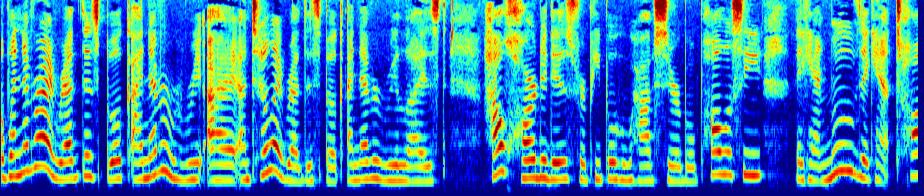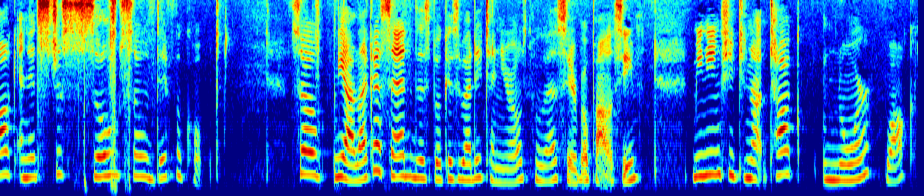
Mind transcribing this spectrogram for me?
Whenever I read this book, I never re- I until I read this book, I never realized how hard it is for people who have cerebral palsy. They can't move, they can't talk, and it's just so so difficult. So, yeah, like I said, this book is about a 10-year-old who has cerebral palsy, meaning she cannot talk nor walk.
